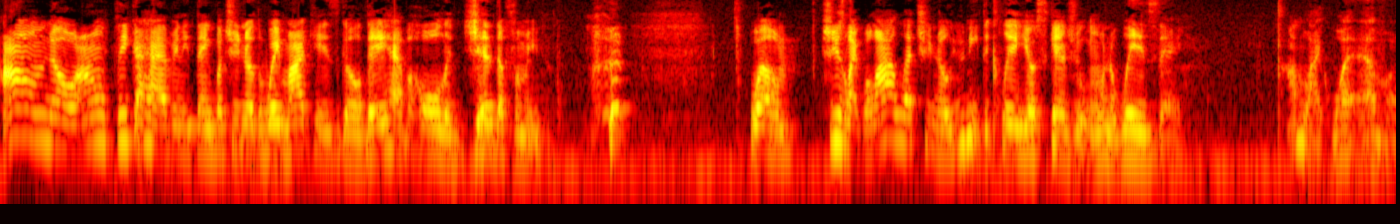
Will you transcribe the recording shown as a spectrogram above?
I don't know. I don't think I have anything. But you know, the way my kids go, they have a whole agenda for me. well, she's like, well, I'll let you know. You need to clear your schedule on a Wednesday. I'm like, whatever.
